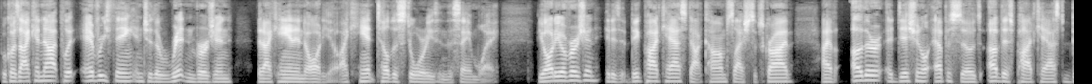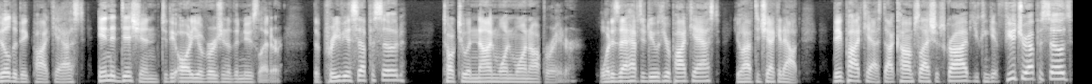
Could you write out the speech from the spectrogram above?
because I cannot put everything into the written version that I can into audio. I can't tell the stories in the same way. The audio version, it is at bigpodcast.com slash subscribe. I have other additional episodes of this podcast, Build a Big Podcast, in addition to the audio version of the newsletter. The previous episode, talk to a 911 operator. What does that have to do with your podcast? You'll have to check it out. Bigpodcast.com slash subscribe. You can get future episodes.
